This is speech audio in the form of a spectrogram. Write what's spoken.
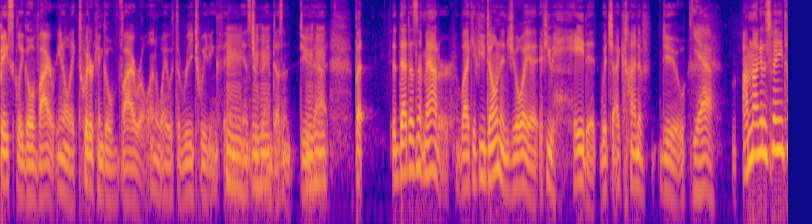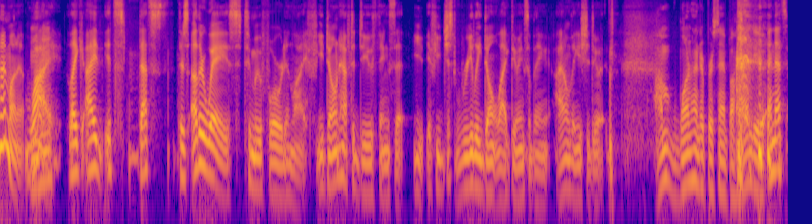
basically go viral you know like Twitter can go viral in a way with the retweeting thing and mm-hmm. Instagram mm-hmm. doesn't do mm-hmm. that but that doesn't matter like if you don't enjoy it if you hate it which I kind of do Yeah. I'm not going to spend any time on it. Why? Like I, it's that's there's other ways to move forward in life. You don't have to do things that you, if you just really don't like doing something, I don't think you should do it. I'm 100% behind you. And that's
